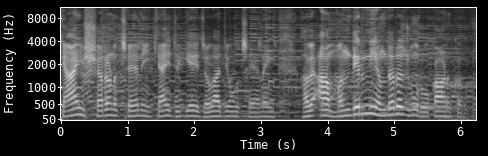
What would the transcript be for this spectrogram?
ક્યાંય શરણ છે નહીં, ક્યાંય જગ્યાએ જવા જેવું છે નહીં. હવે આ મંદિરની અંદર જ હું રોકાણ કરું.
